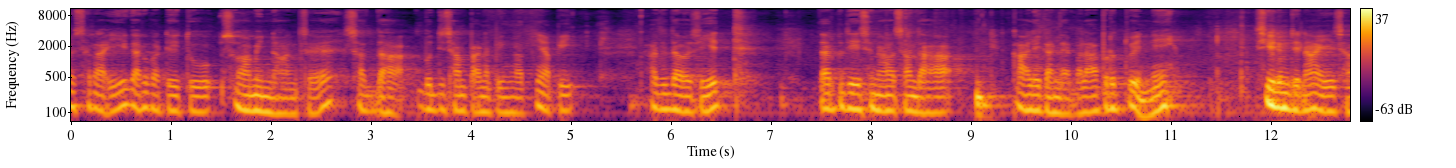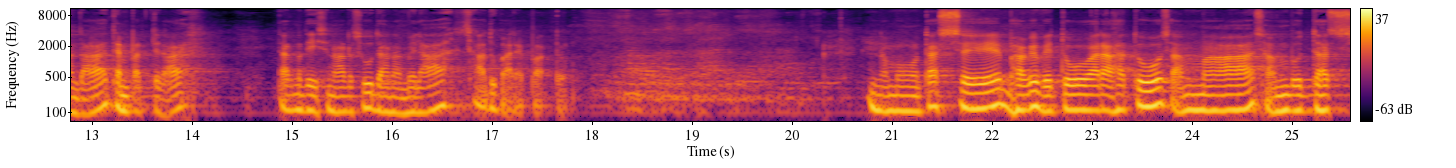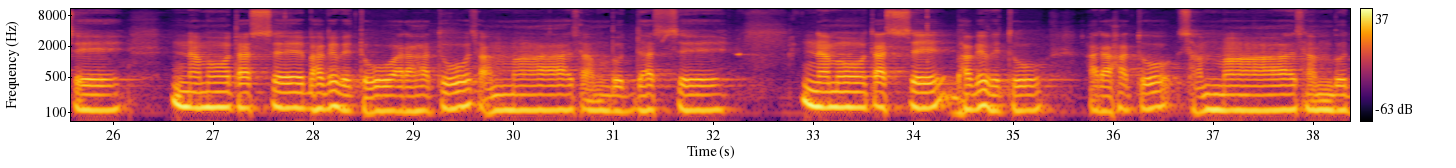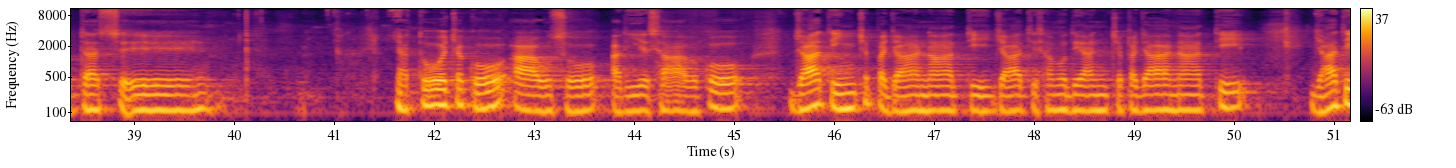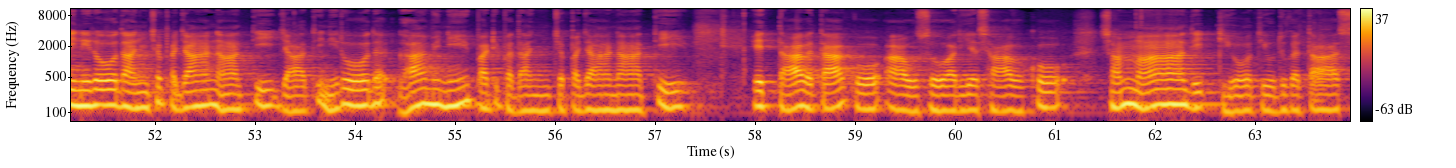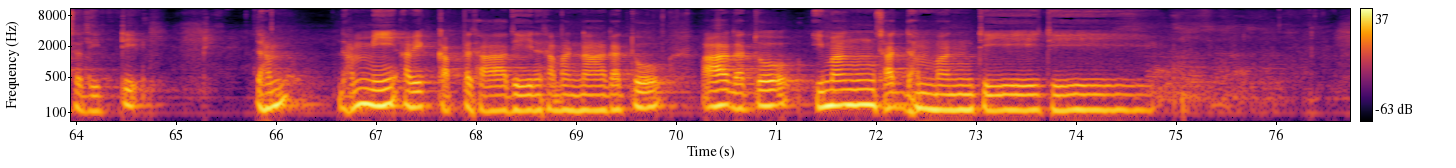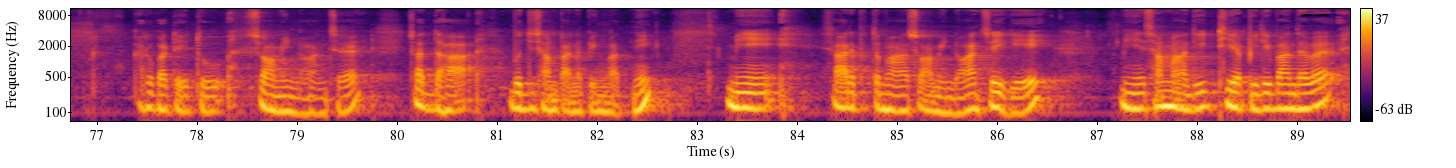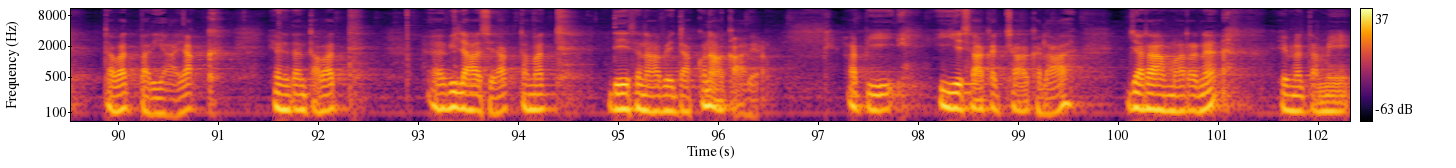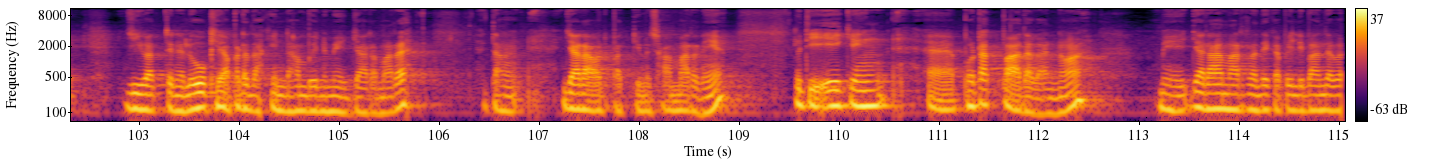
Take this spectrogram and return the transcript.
අවසරයි ගරු කටයුතු ස්වාමීන් වහන්සේ. සද්ධා බුද්ධ සම්පන්න පින්වත්නි අපි අද දවසේත් ධර්ම දේශනාව සඳහා කාලය ගන්න බලාපොරොත්තු වෙන්නේ. සියලුම දෙනා ඒ සඳහා tempත් වෙලා ධර්ම දේශනාවට සූදානම් වෙලා සාදුකාරය පාත්වමු නමෝ තස්සේ භගවතු වරහතෝ සම්මා සම්බුද්දස්සේ නමෝ තස්සේ භගවතු අරහතෝ සම්මා සම්බුද්දස්සේ. නමෝ තස්සේ භගවතු අරහතෝ සම්මා සම්බුද්දස්සේ. යතෝ චකෝ ආවුසෝ අරිය ශාවකෝ ජාතිංච පජානාති ජාති සමුදයංච පජානාති ජාති නිරෝධංච පජානාති ජාති නිරෝධ ගාමිනී පටිපදංච පජානාති එත්තාවතා කෝ ආවුසෝ අරිය ශාවකෝ සම්මා දිට්ඨියෝති උදුගතාස්ස දිට්ඨි ධම් ධම්මේ අවික්කප්පසාදීන සමන්නාගතෝ ආගතෝ ඉමං සද්ධම්මන්ති තී කරුකටේතු ස්වාමීන් වහන්සේ ශ්‍රද්ධා බුද්ධ සම්පන්න පින්වත්නි මේ සාරිපුත්ත මහා ස්වාමීන් වහන්සේගේ මේ සම්මා දිට්ඨිය පිළිබඳව තවත් පරයයක් එනතන් තවත් විලාසයක් තමත් දේශනාවේ දක්වන ආකාරය. අපි ඊයේ සාකච්ඡා කළා ජරා මරණ එහෙම නැත්නම් මේ ජීවත් වෙන ලෝකේ අපට දකින්න හම්බ වෙන මේ ජරා මර නැත්නම් ජරාවටපත් වීම සාමරණය ඉතින් ඒකෙන් පොටක් පාද ගන්නවා මේ ජරා මරණ දෙක පිළිබඳව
